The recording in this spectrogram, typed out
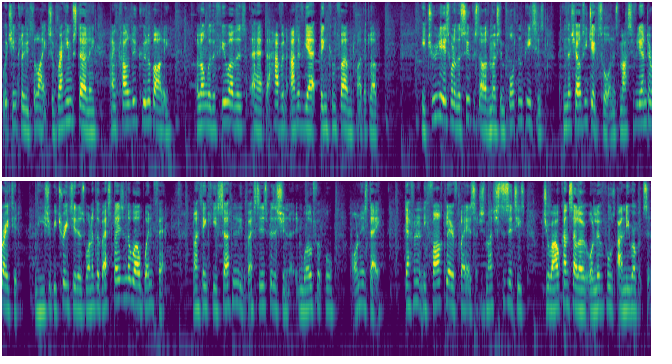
which includes the likes of Raheem Sterling and Kalidou Koulibaly, along with a few others uh, that haven't as of yet been confirmed by the club. He truly is one of the superstars' most important pieces in the Chelsea jigsaw and is massively underrated, and he should be treated as one of the best players in the world when fit. And I think he is certainly the best in his position in world football on his day. Definitely far clear of players such as Manchester City's Joao Cancelo or Liverpool's Andy Robertson,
